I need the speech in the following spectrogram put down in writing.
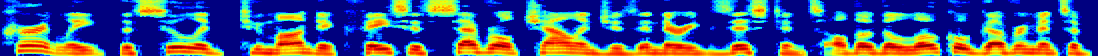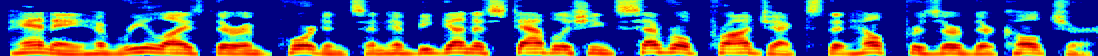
Currently, the Sulud, Tumandok faces several challenges in their existence although the local governments of Panay have realized their importance and have begun establishing several projects that help preserve their culture.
